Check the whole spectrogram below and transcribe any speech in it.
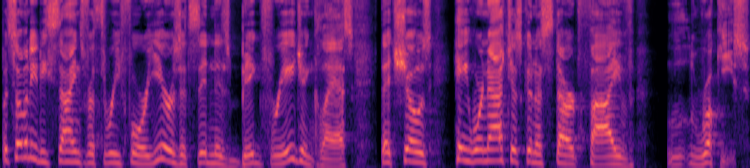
but somebody that he signs for three, four years. It's in this big free agent class that shows, hey, we're not just going to start five rookies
